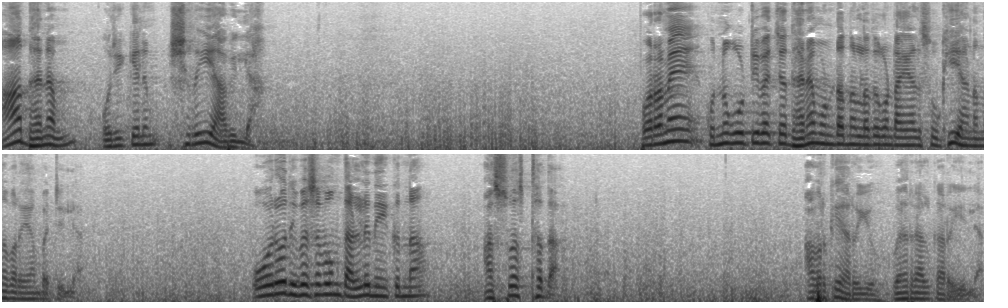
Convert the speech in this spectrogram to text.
ആ ധനം ഒരിക്കലും ശ്രീയാവില്ല. പുറമേ കുന്നുകൂട്ടി വെച്ച ധനമുണ്ടെന്നുള്ളത് കൊണ്ട് അയാൾ സുഖിയാണെന്ന് പറയാൻ പറ്റില്ല. ഓരോ ദിവസവും തള്ളി നീക്കുന്ന അസ്വസ്ഥത അവർക്കേ അറിയൂ വേറൊരാൾക്ക് അറിയില്ല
